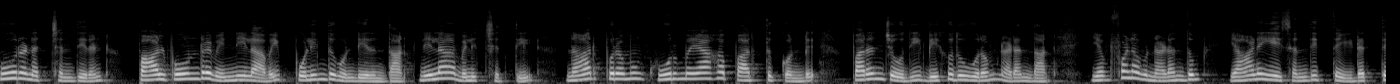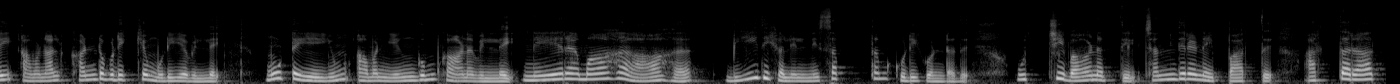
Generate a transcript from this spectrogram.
பூரணச்சந்திரன் பால் போன்ற வெண்ணிலாவை பொழிந்து கொண்டிருந்தான். நிலா வெளிச்சத்தில் நாற்புறமும் கூர்மையாக பார்த்து கொண்டு பரஞ்சோதி வெகு தூரம் நடந்தான். எவ்வளவு நடந்தும் யானையை சந்தித்த இடத்தை அவனால் கண்டுபிடிக்க முடியவில்லை. மூட்டையையும் அவன் எங்கும் காணவில்லை. நேரமாக ஆக வீதிகளில் நிசப்தம் குடிகொண்டது. உச்சி வானத்தில் சந்திரனை பார்த்து அர்த்தராத்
